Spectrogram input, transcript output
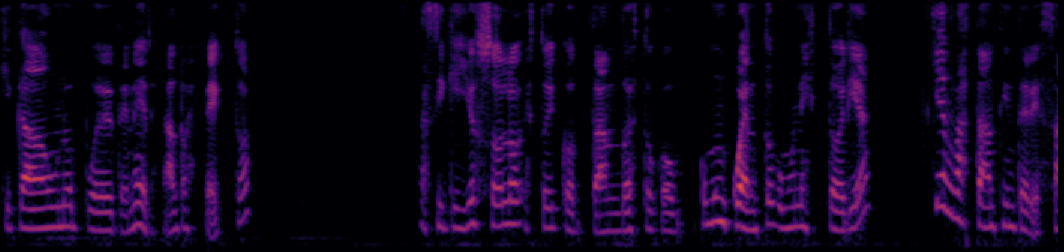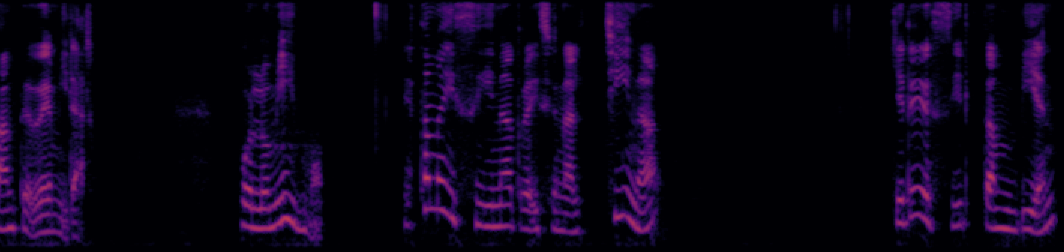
que cada uno puede tener al respecto Así que yo solo estoy contando esto como, un cuento, como una historia, que es bastante interesante de mirar. Por lo mismo, esta medicina tradicional china quiere decir también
